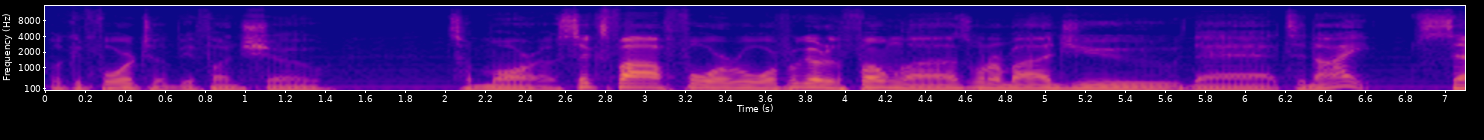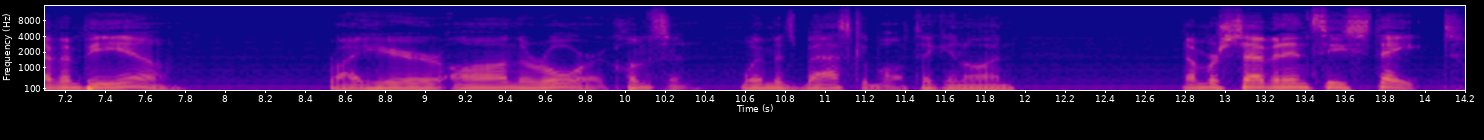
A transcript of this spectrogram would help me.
Looking forward to it. Be a fun show tomorrow. 654 Roar. If we go to the phone lines, I want to remind you that tonight, 7 p.m., right here on the Roar, Clemson women's basketball taking on number seven NC State.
